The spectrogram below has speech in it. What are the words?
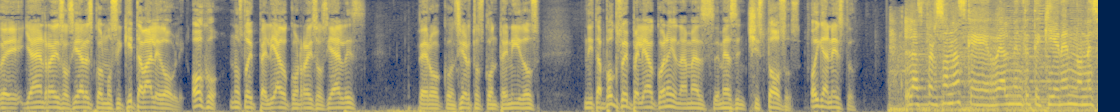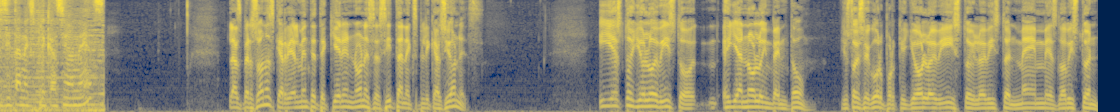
Eh, ya en redes sociales con musiquita vale doble. Ojo, no estoy peleado con redes sociales, pero con ciertos contenidos ni tampoco estoy peleado con ellos, nada más se me hacen chistosos. Oigan esto. Las personas que realmente te quieren no necesitan explicaciones. Las personas que realmente te quieren no necesitan explicaciones. Y esto yo lo he visto, ella no lo inventó. Yo estoy seguro porque yo lo he visto y lo he visto en memes, lo he visto en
